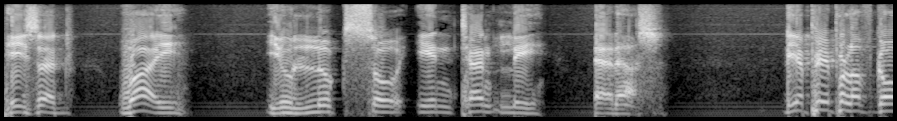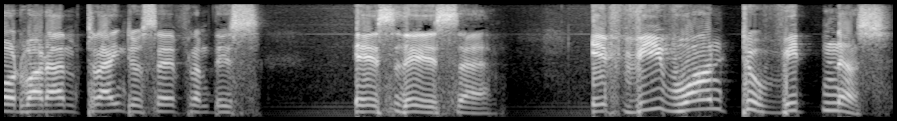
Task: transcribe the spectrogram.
He said, Why you look so intently at us? Dear people of God, what I'm trying to say from this is this uh, if we want to witness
